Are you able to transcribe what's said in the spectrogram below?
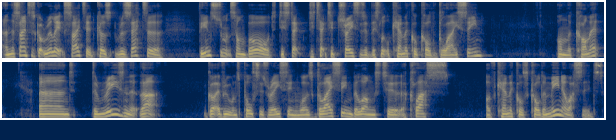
and the scientists got really excited because Rosetta the instruments on board detect, detected traces of this little chemical called glycine on the comet. And the reason that that got everyone's pulses racing was glycine belongs to a class of chemicals called amino acids.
